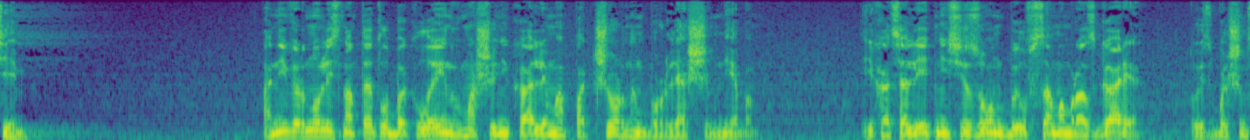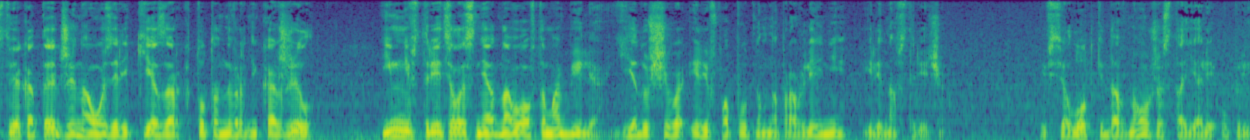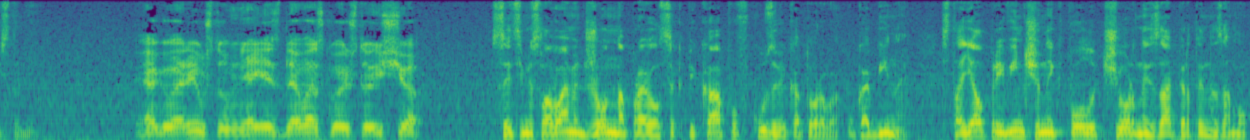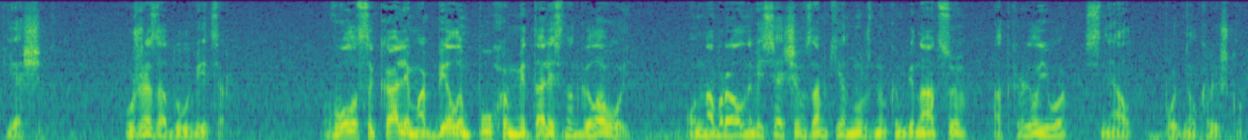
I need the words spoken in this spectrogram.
7. Они вернулись на Тетлбэк-Лейн в машине Каллима под черным бурлящим небом. И хотя летний сезон был в самом разгаре, то есть в большинстве коттеджей на озере Кезар кто-то наверняка жил, им не встретилось ни одного автомобиля, едущего или в попутном направлении, или навстречу. И все лодки давно уже стояли у пристани. «Я говорил, что у меня есть для вас кое-что еще», с этими словами Джон направился к пикапу, в кузове которого, у кабины, стоял привинченный к полу черный запертый на замок ящик. Уже задул ветер. Волосы Калима белым пухом метались над головой. Он набрал на висячем замке нужную комбинацию, открыл его, снял, поднял крышку.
